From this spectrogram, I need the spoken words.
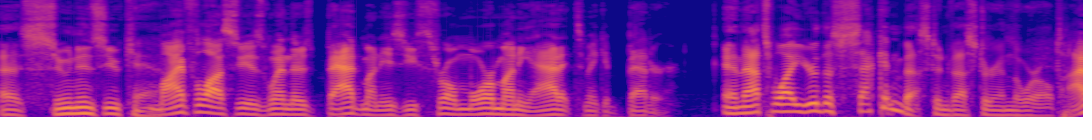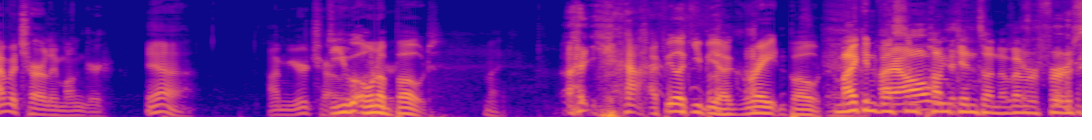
as soon as you can. My philosophy is when there's bad money, is you throw more money at it to make it better. and that's why you're the second best investor in the world. I'm a Charlie Munger. Yeah. I'm your Charlie. Do you own a boat? Mike? Uh, yeah. I feel like you'd be a great boat. Mike invests I in always- pumpkins on November 1st.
